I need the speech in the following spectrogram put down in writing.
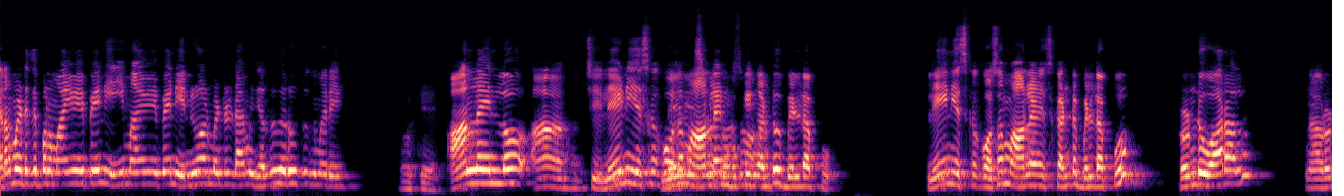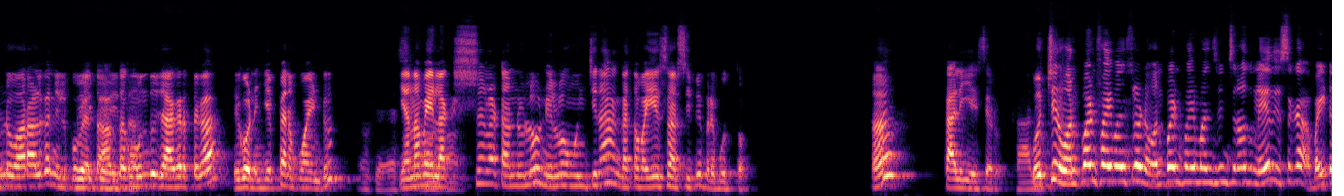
ఎర్రమంటి దెబ్బలు మాయమైపోయినాయి ఈ మాయమైపోయినాయి ఎన్విరాన్మెంటల్ డామేజ్ ఎంత జరుగుతుంది మరి? ఓకే. ఆన్లైన్లో లేని ఇసుక కోసం ఆన్లైన్ బుకింగ్ అంటూ బిల్డప్. లేని ఇసుక కోసం ఆన్లైన్ ఇసుక అంటూ బిల్డప్. రెండు వారాలు రెండు వారాలుగా నిలిపివేత. అంతకు ముందు జాగ్రత్తగా ఇగో నేను చెప్పాను పాయింట్ ఎనభై లక్షల టన్నులు నిల్వ ఉంచిన గత వైఎస్ఆర్సీపీ ప్రభుత్వం. ఆ? ఖాళీ చేశారు. వచ్చిన వన్ పాయింట్ ఫైవ్ మంత్స్లోనే వన్ పాయింట్ ఫైవ్ మంత్స్ నుంచి తర్వాత లేదు ఇసుక బయట.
